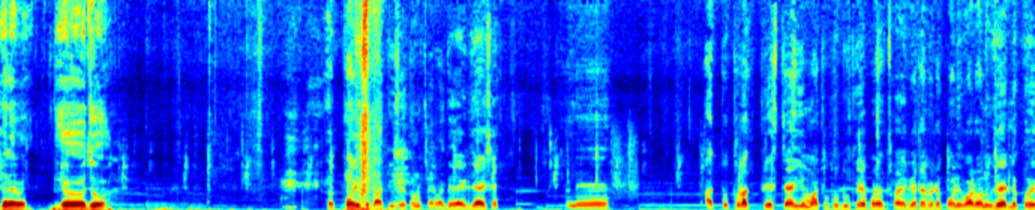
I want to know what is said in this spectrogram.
બરાબર? જો પોણી તો બાકી છે ઘણું, ચાર વાગે લાઈટ જાય છે. અને આજ તો થોડા ફ્રેશ થયા છીએ, માથું તો દુખે, પણ છ બેઠા બેઠા પોણી વાળવાનું છે, એટલે કોઈ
